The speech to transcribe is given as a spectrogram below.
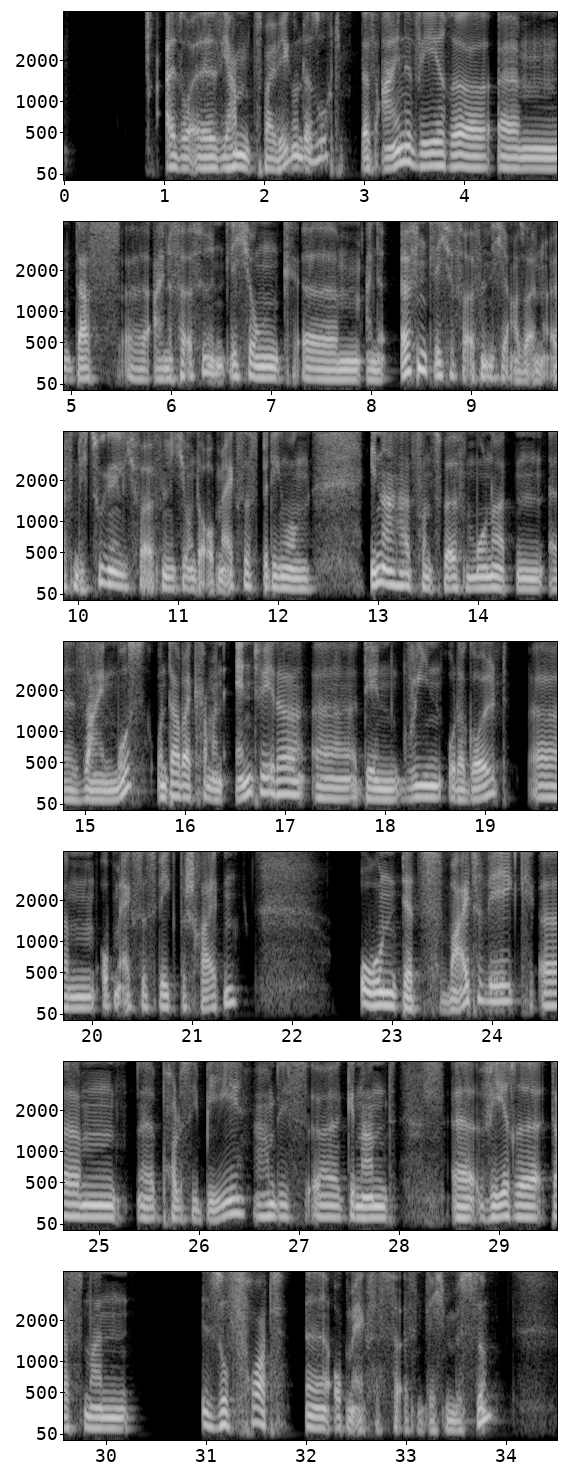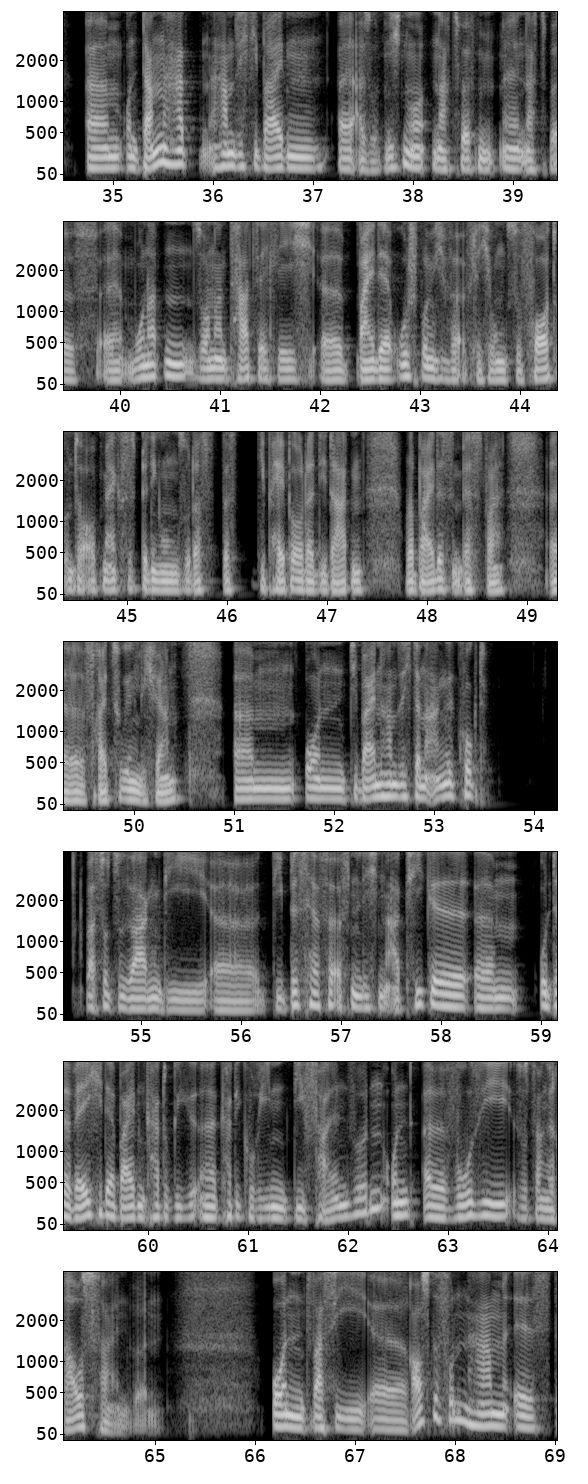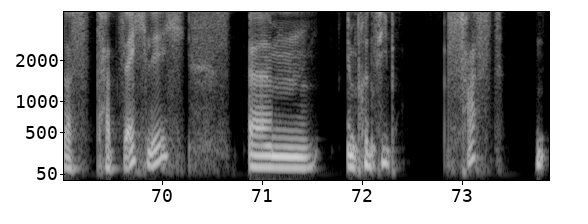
Also äh, sie haben zwei Wege untersucht. Das eine wäre, ähm, dass äh, eine Veröffentlichung, ähm, eine öffentliche Veröffentlichung, also eine öffentlich zugängliche Veröffentlichung unter Open Access Bedingungen innerhalb von zwölf Monaten äh, sein muss. Und dabei kann man entweder äh, den Green oder Gold ähm, Open Access Weg beschreiten. Und der zweite Weg, ähm, äh, Policy B haben sie es äh, genannt, äh, wäre, dass man sofort äh, Open Access veröffentlichen müsste. Ähm, und dann hat, haben sich die beiden, äh, also nicht nur nach zwölf, äh, nach zwölf äh, Monaten, sondern tatsächlich äh, bei der ursprünglichen Veröffentlichung sofort unter Open Access Bedingungen, sodass dass die Paper oder die Daten oder beides im Bestfall äh, frei zugänglich wären. Ähm, und die beiden haben sich dann angeguckt, was sozusagen die, äh, die bisher veröffentlichten Artikel ähm, unter welche der beiden äh, Kategorien die fallen würden und äh, wo sie sozusagen rausfallen würden. Und was sie äh, rausgefunden haben, ist, dass tatsächlich ähm, im Prinzip fast,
